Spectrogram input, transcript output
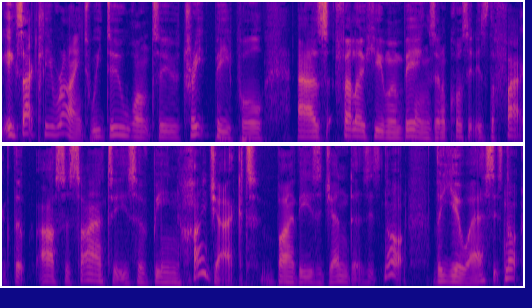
exactly right. We do want to treat people as fellow human beings. And of course, it is the fact that our societies have been hijacked by these agendas. It's not the US, it's not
